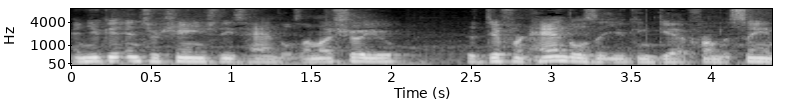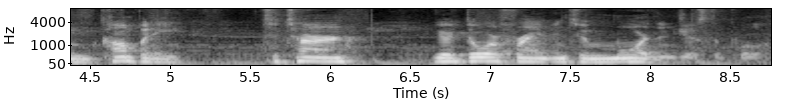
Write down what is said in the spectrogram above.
and you can interchange these handles. I'm gonna show you the different handles that you can get from the same company to turn your door frame into more than just a pull-up.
